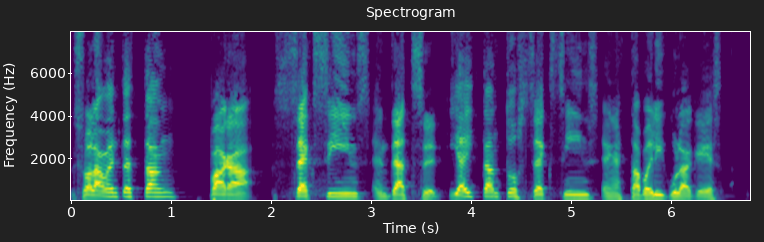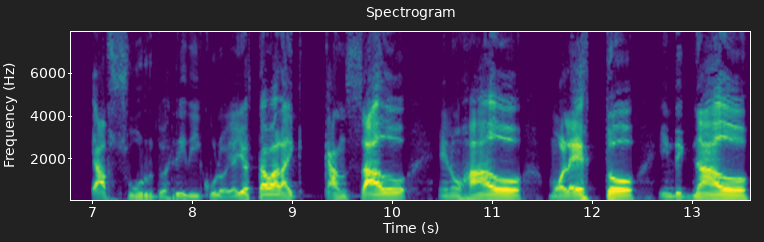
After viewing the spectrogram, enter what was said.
solamente están para sex scenes and that's it. Y hay tantos sex scenes en esta película que es absurdo, es ridículo. Ya yo estaba like cansado, enojado, molesto, indignado.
